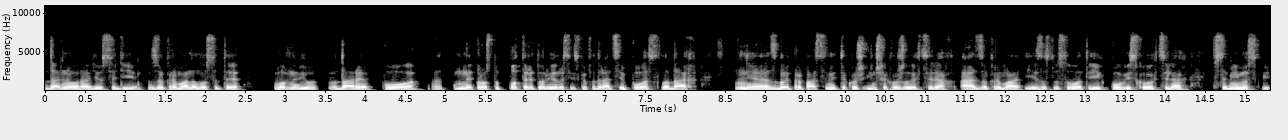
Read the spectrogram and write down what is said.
дальнього радіусу дії, зокрема, наносити вогневі удари по е, не просто по території Російської Федерації, по складах з боєприпасами, також інших важливих цілях, а зокрема і застосовувати їх по військових цілях в самій Москві.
